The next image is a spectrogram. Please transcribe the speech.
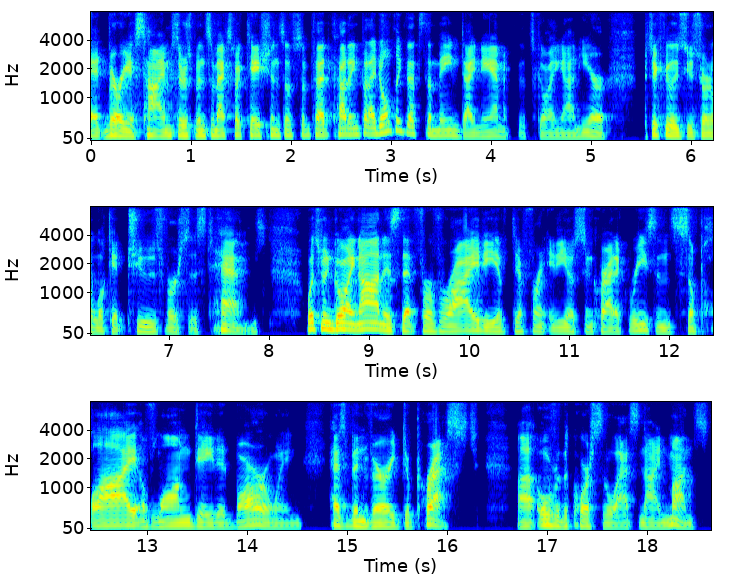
at various times there's been some expectations of some Fed cutting, but I don't think that's the main dynamic that's going on here, particularly as you sort of look at twos versus tens. What's been going on is that for a variety of different idiosyncratic reasons, supply of long dated borrowing has been very depressed uh, over the course of the last nine months.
